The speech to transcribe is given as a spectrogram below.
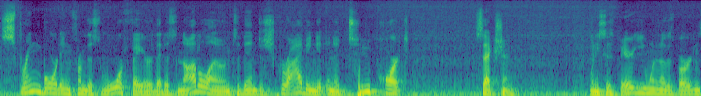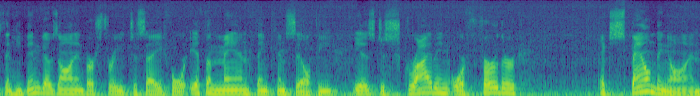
springboarding from this warfare that is not alone to then describing it in a two part section. When he says, Bear ye one another's burdens, then he then goes on in verse 3 to say, For if a man think himself, he is describing or further expounding on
